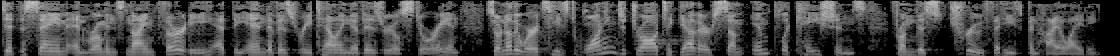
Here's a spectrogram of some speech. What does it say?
Did the same in Romans 9:30 at the end of his retelling of Israel's story. And so in other words, he's wanting to draw together some implications from this truth that he's been highlighting.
